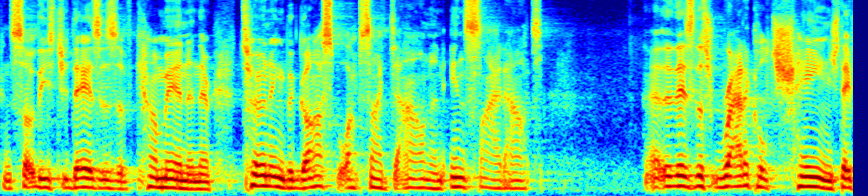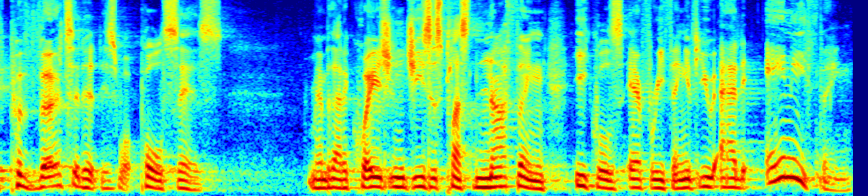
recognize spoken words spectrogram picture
And so these Judaizers have come in and they're turning the gospel upside down and inside out. Uh, there's this radical change. They've perverted it, is what Paul says. Remember that equation? Jesus plus nothing equals everything. If you add anything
